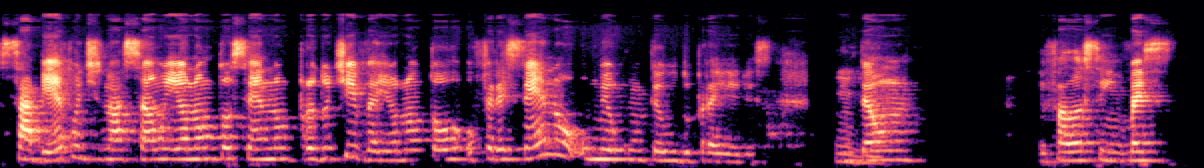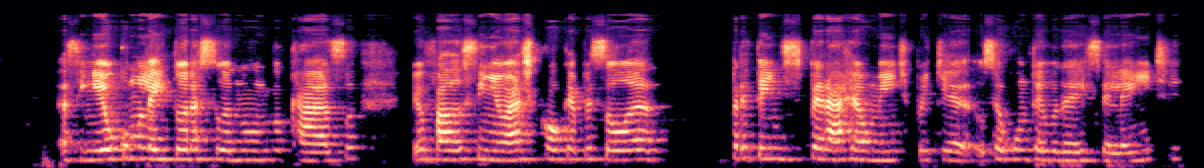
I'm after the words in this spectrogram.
saber a continuação e eu não estou sendo produtiva, e eu não estou oferecendo o meu conteúdo para eles. Uhum. Então, eu falo assim, mas assim, eu como leitora sua no, no caso, eu falo assim, eu acho que qualquer pessoa pretende esperar realmente, porque o seu conteúdo é excelente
